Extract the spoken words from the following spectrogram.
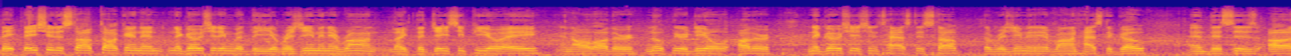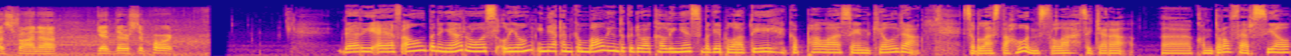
they they should stop talking and negotiating with the regime in Iran, like the JCPOA and all other nuclear deal, other negotiations has to stop. The regime in Iran has to go, and this is us trying to get their support. Dari AFL, pendengar Rose Leong ini akan kembali untuk kedua kalinya sebagai pelatih kepala St. Kilda. 11 tahun setelah secara uh, kontroversial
